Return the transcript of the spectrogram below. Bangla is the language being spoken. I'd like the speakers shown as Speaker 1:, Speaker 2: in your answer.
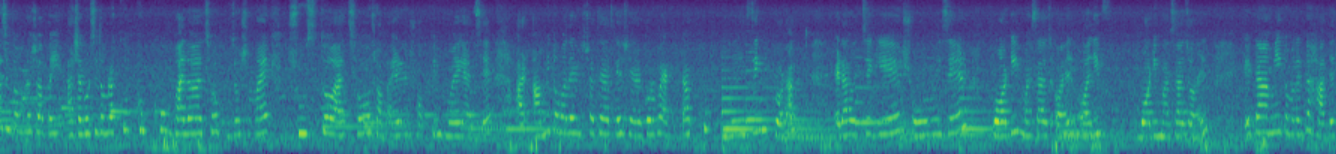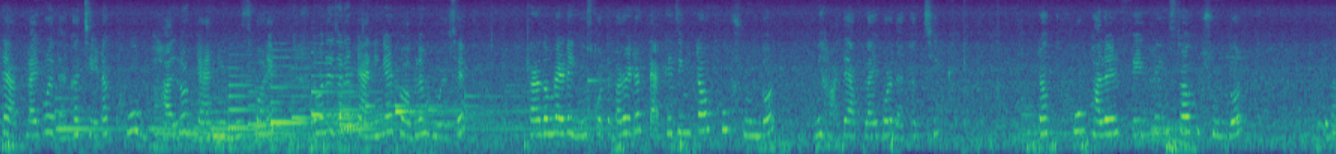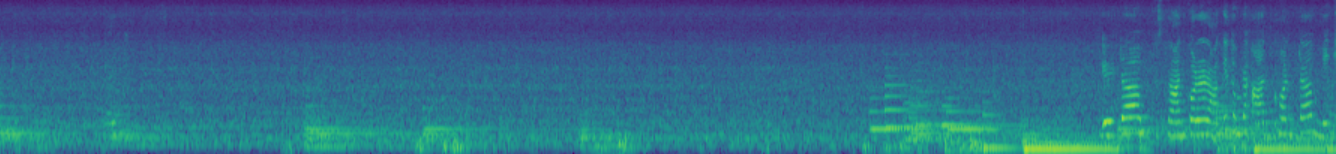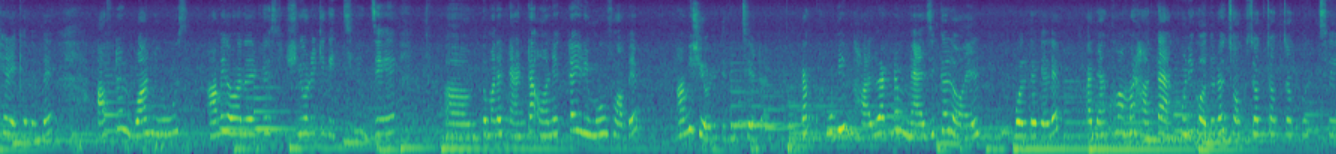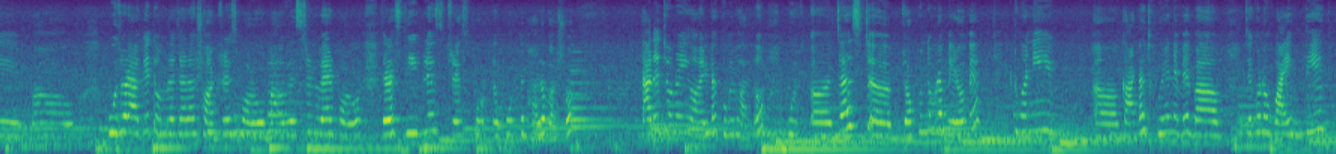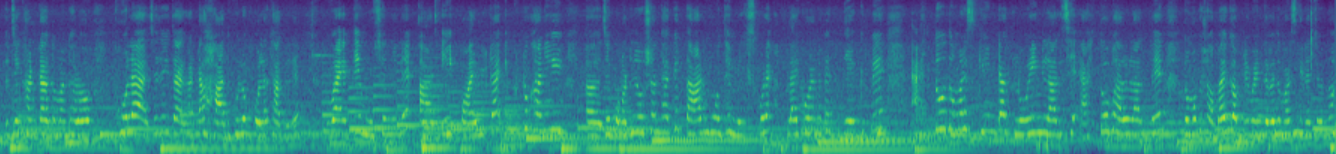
Speaker 1: আছো তোমরা সবাই? আশা করছি তোমরা খুব খুব খুব ভালো আছো। পুজোর সময় সুস্থ আছো, সবাইয়ের শপিং হয়ে গেছে। আর আমি তোমাদের সাথে আজকে শেয়ার করব একটা খুব অ্যামেজিং প্রোডাক্ট এটা হচ্ছে গিয়ে সৌমিজের body massage oil olive body massage oil এটা আমি তোমাদেরকে হাতেতে অ্যাপ্লাই করে দেখাচ্ছি। এটা খুব ভালো ট্যান রিমুভ করে। তোমাদের যাদের ট্যানিংয়ের প্রবলেম হয়েছে, তারা তোমরা এটা ইউজ করতে পারো। এটার প্যাকেজিংটাও খুব সুন্দর। আমি হাতে অ্যাপ্লাই করে দেখাচ্ছি। এটা খুব ভালো, এর ফ্রেগরেন্সটাও খুব সুন্দর। এটা স্নান করার আগে তোমরা আধ ঘণ্টা মেখে রেখে দেবে। আফটার ওয়ান ইউজ আমি তোমাদেরকে শিওরিটি দিচ্ছি যে তোমাদের ট্যানটা অনেকটাই রিমুভ হবে। আমি শিওরিটি দিচ্ছি এটা। এটা খুবই ভালো একটা ম্যাজিক্যাল অয়েল বলতে গেলে। আর দেখো, আমার হাতটা এখনই কতটা চকচক চকচক করছে। বাও পুজোর আগে তোমরা যারা শর্ট ড্রেস পরো বা ওয়েস্টার্ন ওয়্যার পরো, যারা স্লিভলেস ড্রেস পরতে ভালোবাসো, তাদের জন্য এই অয়েলটা খুবই ভালো। জাস্ট যখন তোমরা বেরোবে, একটুখানি গাটা ধুয়ে নেবে বা যে কোনো ওয়াইপ দিয়ে যেখানটা তোমার ধরো খোলা আছে যেই জায়গাটা, হাতগুলো খোলা থাকলে ওয়াইপ দিয়ে মুছে নিলে আর এই অয়েলটা একটুখানি যে বডি লোশন থাকে তার মধ্যে মিক্স করে অ্যাপ্লাই করে নেবে। দেখবে এত তোমার স্কিনটা গ্লোয়িং লাগছে, এত ভালো লাগবে। তোমাকে সবাই কমপ্লিমেন্ট দেবে তোমার স্কিনের জন্য।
